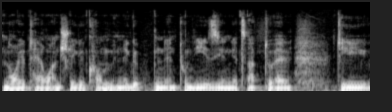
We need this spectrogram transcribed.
neue Terroranschläge kommen. In Ägypten, in Tunesien, jetzt aktuell. Die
